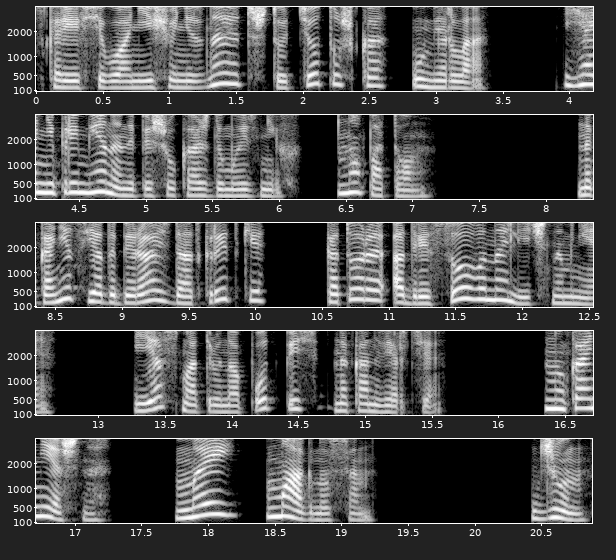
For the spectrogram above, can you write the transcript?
Скорее всего, они еще не знают, что тетушка умерла. Я непременно напишу каждому из них, но потом. Наконец я добираюсь до открытки, которая адресована лично мне. Я смотрю на подпись на конверте. Ну, конечно. Мэй Магнусон. Джун,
